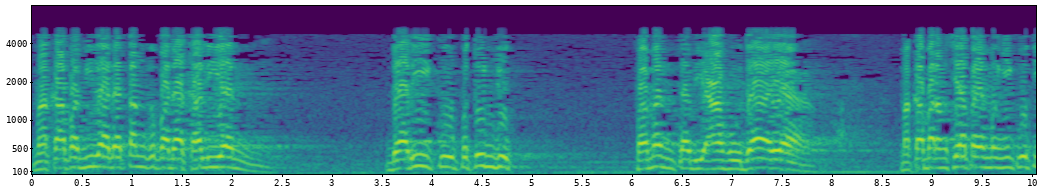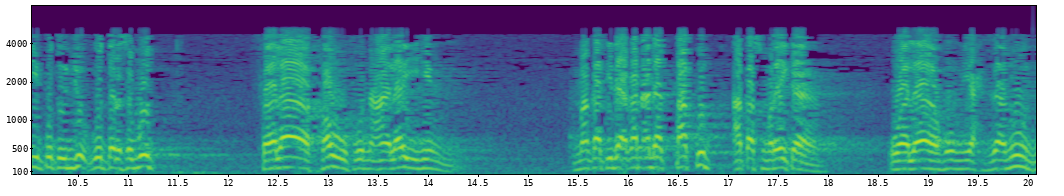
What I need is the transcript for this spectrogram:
Maka apabila datang kepada kalian dariku petunjuk faman tabi'a hudaya. Maka barang siapa yang mengikuti petunjukku tersebut fala khaufun alaihim. Maka tidak akan ada takut atas mereka. Wala hum yahzanun.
